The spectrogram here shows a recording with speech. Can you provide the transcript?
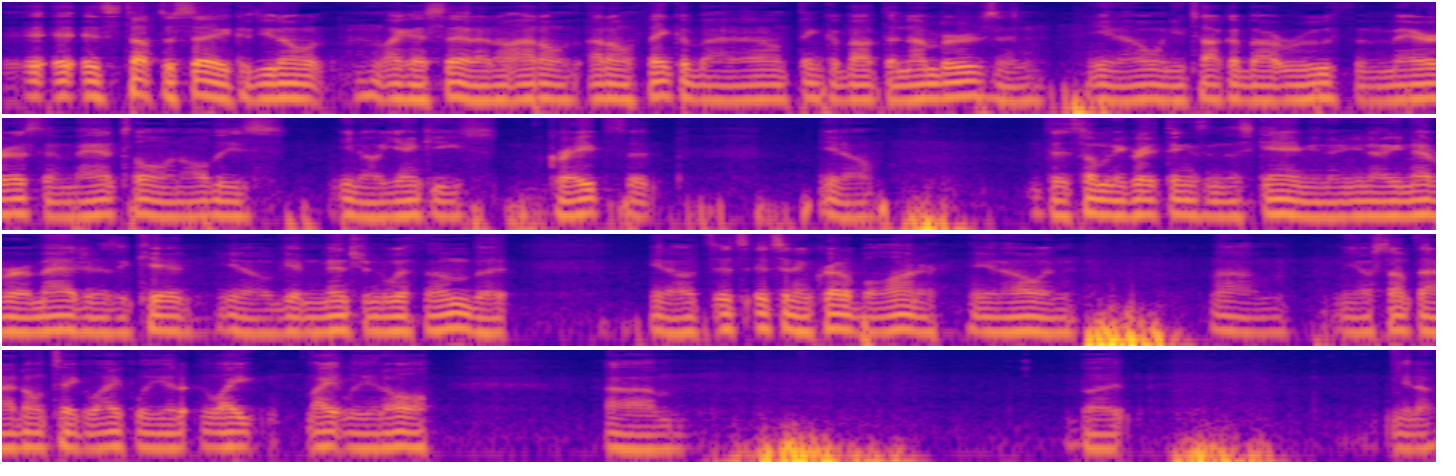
It, it's tough to say because you don't, like I said, I don't, I don't, I don't think about it. I don't think about the numbers, and you know, when you talk about Ruth and Maris and Mantle and all these, you know, Yankees greats that, you know, did so many great things in this game. You know, you know, you never imagine as a kid, you know, getting mentioned with them, but you know, it's it's it's an incredible honor, you know, and um, you know, something I don't take lightly light lightly at all. Um, but you know,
